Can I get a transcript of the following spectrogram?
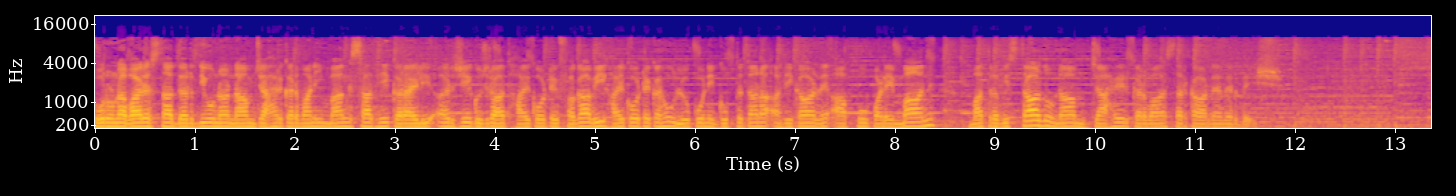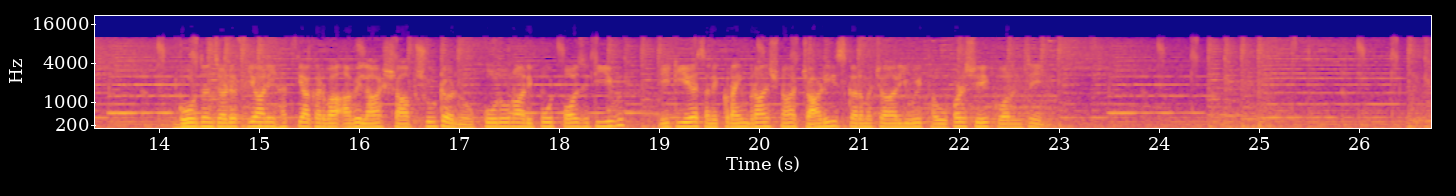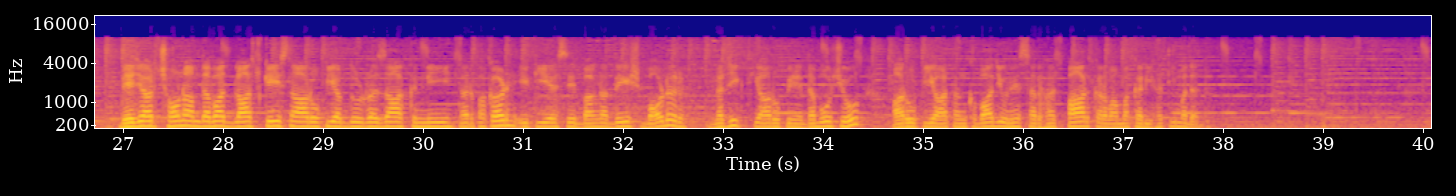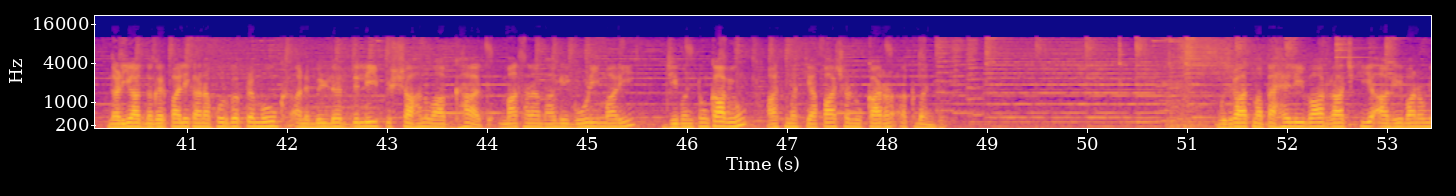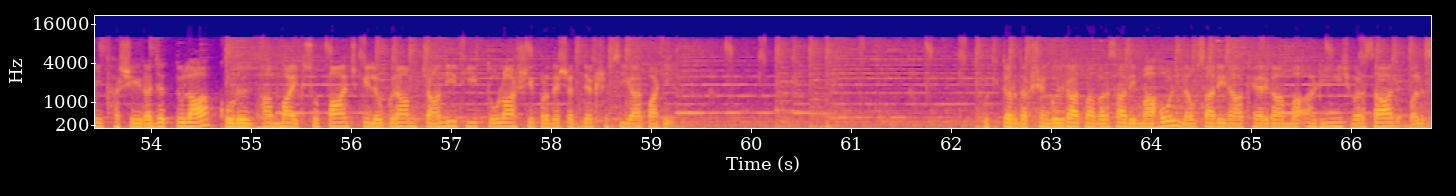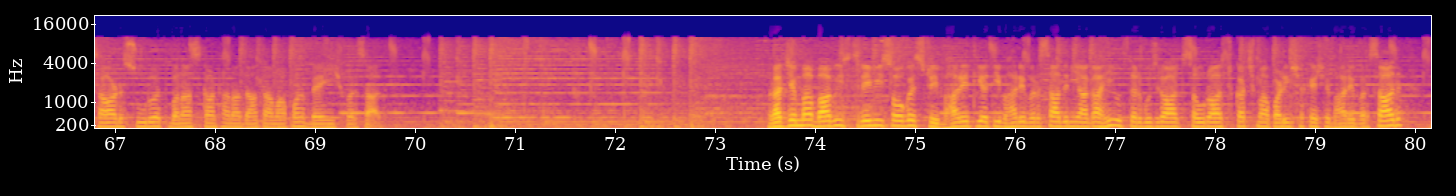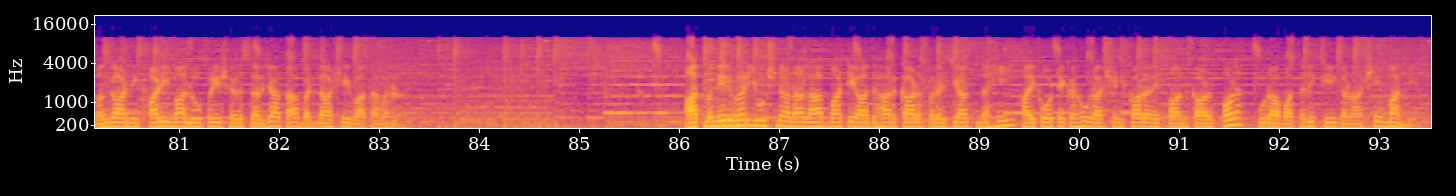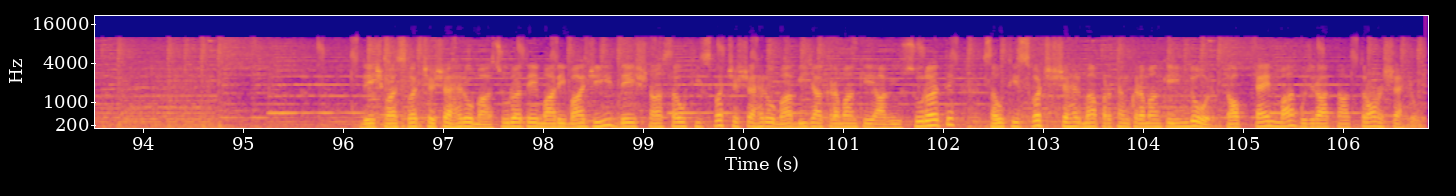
Corona વાયરસના દર્દીઓના નામ જાહેર કરવાની માંગ સાથે કરાયેલી અરજી ગુજરાત હાઈકોર્ટે ફગાવી હાઈકોર્ટે કહ્યું લોકોની ગુપ્તતાના અધિકારને આપવું પડે માન માત્ર વિસ્તારનું નામ જાહેર કરવા સરકારને નિર્દેશ ગોરધન ઝડફિયાની હત્યા કરવા આવેલા sharp શૂટરનો corona report positive ATS અને ક્રાઇમ બ્રાન્ચના ચાળીસ કર્મચારીઓએ થવું પડશે ક્વોરન્ટીન બે હજાર છના અમદાવાદ બ્લાસ્ટ કેસના આરોપી અબ્દુલ રઝાકની ધરપકડ એટીએસે બાંગ્લાદેશ બોર્ડર નજીકથી આરોપીને દબોચ્યો આરોપી આતંકવાદીઓને સરહદ પાર કરવામાં કરી હતી મદદ નડિયાદ નગરપાલિકાના પૂર્વ પ્રમુખ અને બિલ્ડર દિલીપ શાહનો આપઘાત માથાના ભાગે ગોળી મારી જીવન ટૂંકાવ્યું આત્મહત્યા પાછળનું કારણ અકબંધ ગુજરાતમાં પહેલીવાર રાજકીય આગેવાનોની થશે રજત તુલા ખોડલધામમાં એકસો પાંચ કિલોગ્રામ ચાંદીથી તોલાશે પ્રદેશ અધ્યક્ષ સી આર પાટીલ ઉત્તર દક્ષિણ ગુજરાતમાં વરસાદી માહોલ નવસારીના ખેરગામમાં અઢી ઇંચ વરસાદ વલસાડ સુરત બનાસકાંઠાના દાંતામાં પણ બે ઇંચ વરસાદ રાજ્યમાં બાવીસ, ત્રેવીસ ઓગસ્ટે ભારેથી અતિભારે વરસાદની આગાહી. ઉત્તર ગુજરાત, સૌરાષ્ટ્ર કચ્છમાં પડી શકે છે ભારે વરસાદ. બંગાળની ખાડીમાં લો પ્રેશર સર્જાતા બદલાશે વાતાવરણ. આત્મનિર્ભર યોજનાના લાભ માટે આધાર કાર્ડ ફરજિયાત નહીં. હાઈકોર્ટે કહ્યું, રાશન કાર્ડ અને પાન કાર્ડ પણ પુરાવા તરીકે ગણાશે માન્ય. દેશમાં સ્વચ્છ શહેરોમાં સુરતે મારી બાજી દેશના સૌથી સ્વચ્છ શહેરોમાં બીજા ક્રમાંકે આવ્યું સુરત સૌથી સ્વચ્છ શહેરમાં પ્રથમ ક્રમાંકે ઇન્દોર ટોપ ટેનમાં ગુજરાતના ત્રણ શહેરો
